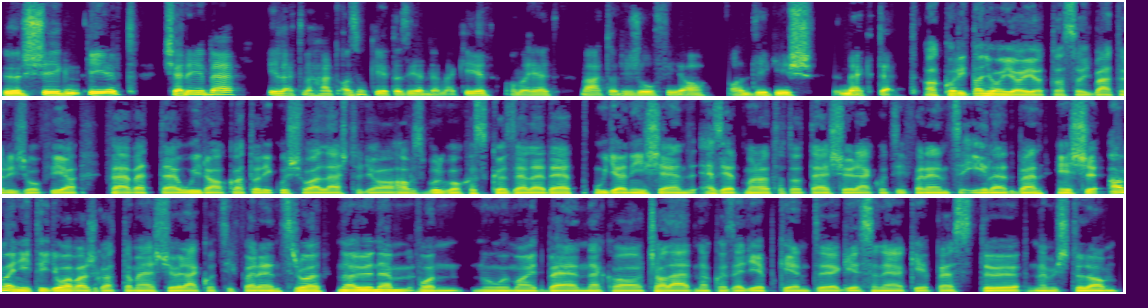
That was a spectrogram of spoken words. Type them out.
őrségért cserébe, illetve hát azokért az érdemekért, amelyet Bátori Zsófia addig is megtett. Akkor itt nagyon jól jött az, hogy Bátori Zsófia felvette újra a katolikus vallást, hogy a Habsburgokhoz közeledett, ugyanis ezért maradhatott első Rákóczi Ferenc életben, és amennyit így olvasgattam első Rákóczi Ferencről, na ő nem vonul majd be ennek a családnak az egyébként egészen elképesztő, nem is tudom,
